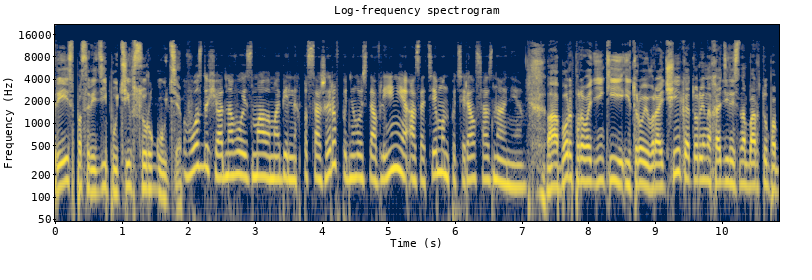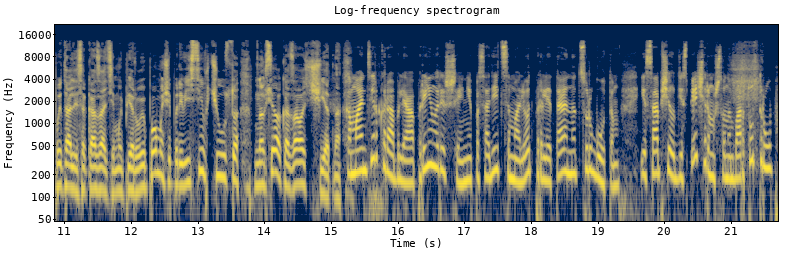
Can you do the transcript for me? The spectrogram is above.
рейс посреди пути в Сургуте. В воздухе одного из маломобильных пассажиров поднялось давление, а затем он потерял сознание. А бортпроводники и трое врачей, которые находились на борту, попытались оказать ему первую помощь и привести в чувство, но все оказалось тщетно. Командир корабля принял решение посадить самолет, пролетая над Сургутом, и сообщил диспетчерам, что на борту труп.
